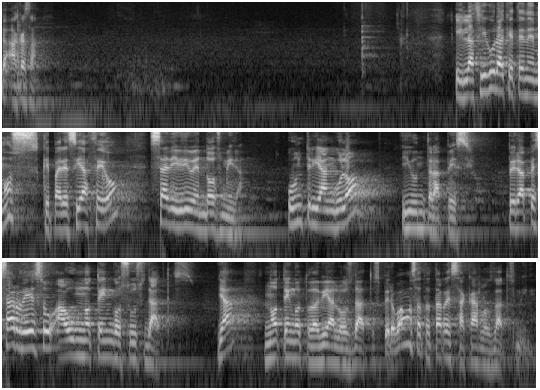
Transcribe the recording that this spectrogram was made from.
Acá está. Y la figura que tenemos, que parecía feo, se ha dividido en dos, mira. Un triángulo y un trapecio. Pero a pesar de eso, aún no tengo sus datos. ¿Ya? No tengo todavía los datos. Pero vamos a tratar de sacar los datos, miren.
